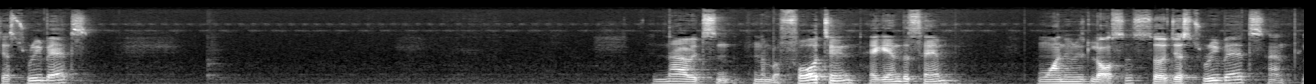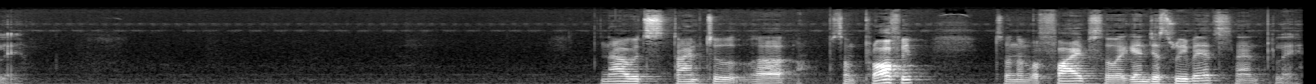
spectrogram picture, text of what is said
just three bets. Now it's number 14 again the same one unit losses so just three bets and play. Now it's time to uh, some profit. So number five so again just three bets and play.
